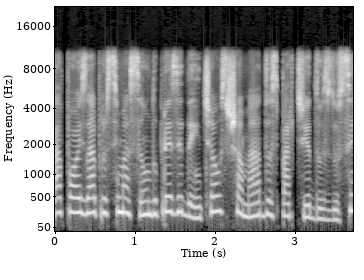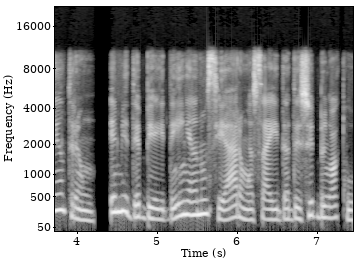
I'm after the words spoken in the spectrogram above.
após a aproximação do presidente aos chamados partidos do Centrão. MDB e DEM anunciaram a saída deste bloco,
